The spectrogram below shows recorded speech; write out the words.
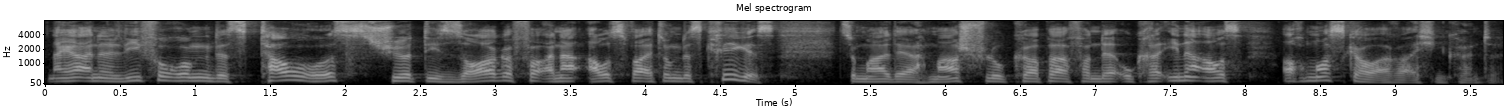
Naja, eine Lieferung des Taurus schürt die Sorge vor einer Ausweitung des Krieges zumal der Marschflugkörper von der Ukraine aus auch Moskau erreichen könnte.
